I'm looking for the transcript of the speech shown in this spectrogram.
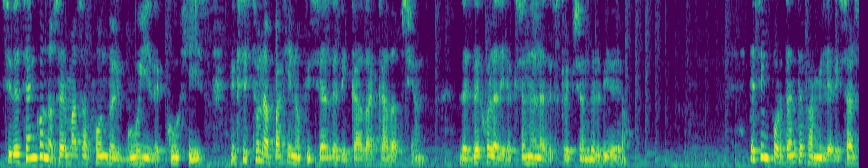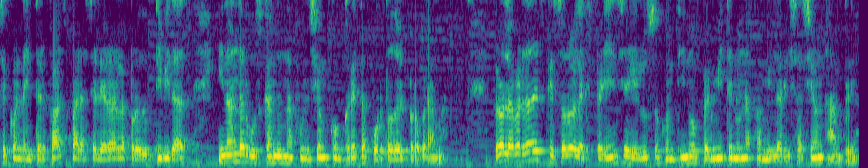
Si desean conocer más a fondo el GUI de QGIS, existe una página oficial dedicada a cada opción. Les dejo la dirección en la descripción del video. Es importante familiarizarse con la interfaz para acelerar la productividad y no andar buscando una función concreta por todo el programa. Pero la verdad es que solo la experiencia y el uso continuo permiten una familiarización amplia.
